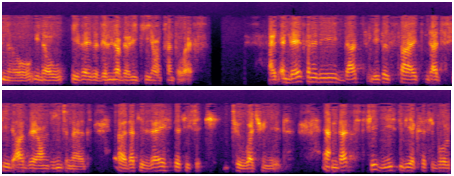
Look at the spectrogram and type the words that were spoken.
to know, you know, if there's a vulnerability on CentOS. Right? And there's going to be that little site, that feed out there on the internet uh, that is very specific to what you need and that feed needs to be accessible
